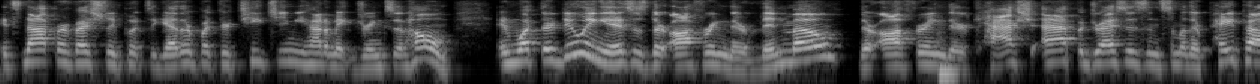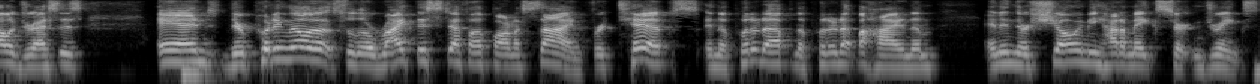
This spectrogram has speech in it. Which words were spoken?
It's not professionally put together, but they're teaching me how to make drinks at home. And what they're doing is is they're offering their Venmo, they're offering their Cash App addresses and some of their PayPal addresses and they're putting those so they'll write this stuff up on a sign for tips and they'll put it up and they'll put it up behind them and then they're showing me how to make certain drinks.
